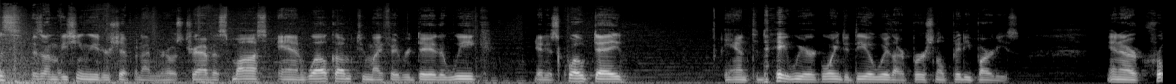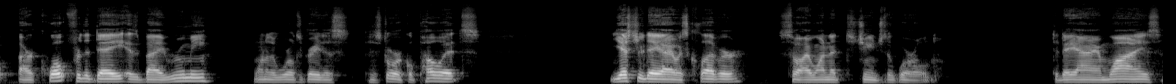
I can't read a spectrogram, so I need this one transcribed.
This is Unleashing Leadership, and I'm your host, Travis Maus, and welcome to my favorite day of the week. It is quote day, and today we are going to deal with our personal pity parties. And our, our quote for the day is by Rumi, one of the world's greatest historical poets. Yesterday I was clever, so I wanted to change the world. Today I am wise,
